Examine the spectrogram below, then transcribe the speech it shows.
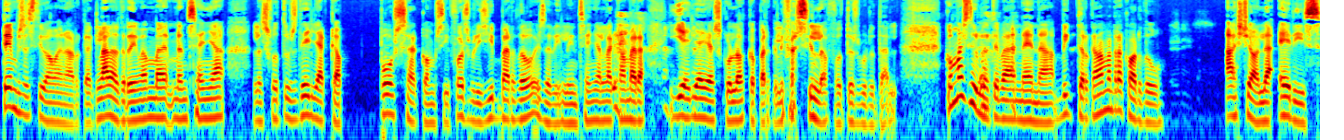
temps d'estiu a Menorca. Clar, l'altre dia m'ensenya les fotos d'ella que posa com si fos Brigitte Bardot, és a dir, li ensenya la càmera i ella ja es col·loca perquè li facin la foto, és brutal. Com es diu la teva nena, Víctor, que no me'n recordo? Això, la Eris.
